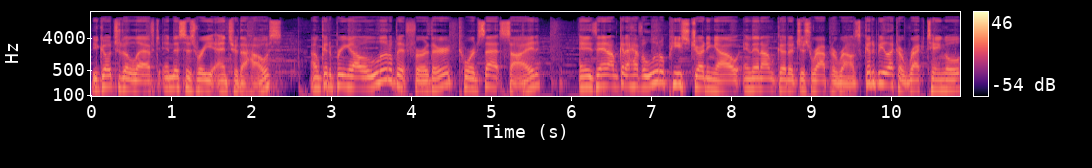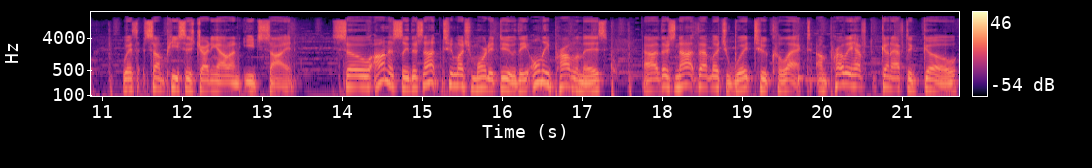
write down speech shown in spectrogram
you go to the left, and this is where you enter the house. I'm going to bring it out a little bit further towards that side. And then I'm going to have a little piece jutting out, and then I'm going to just wrap it around. It's going to be like a rectangle with some pieces jutting out on each side. So honestly, there's not too much more to do. The only problem is uh, there's not that much wood to collect. I'm probably have to, gonna have to go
